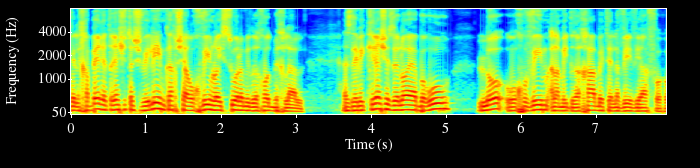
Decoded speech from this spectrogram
ולחבר את רשת השבילים כך שהרוכבים לא ייסעו על המדרכות בכלל. אז למקרה שזה לא היה ברור, לא רוכבים על המדרכה בתל אביב-יפו.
